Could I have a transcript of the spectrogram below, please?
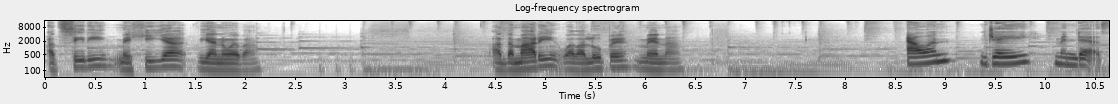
Atsiri Mejilla Villanueva. Adamari Guadalupe Mena. Alan J. Mendez.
